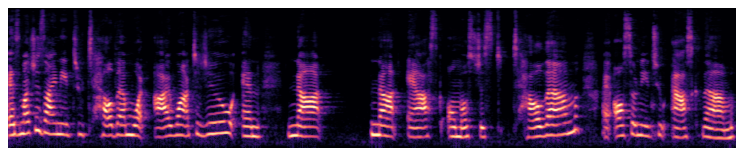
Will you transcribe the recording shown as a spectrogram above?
as much as I need to tell them what I want to do and not not ask almost just tell them i also need to ask them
